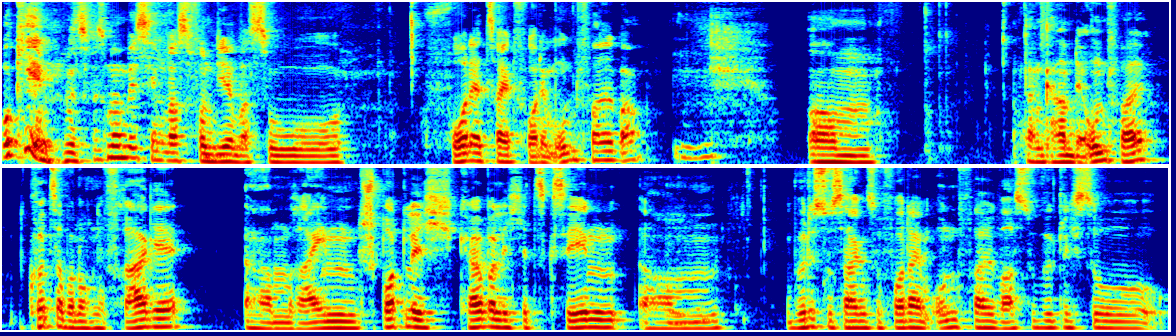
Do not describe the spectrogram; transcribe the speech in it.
Okay, jetzt wissen wir ein bisschen was von dir, was so vor der Zeit, vor dem Unfall war. Mhm. Ähm, dann kam der Unfall. Kurz aber noch eine Frage. Ähm, rein sportlich, körperlich jetzt gesehen, ähm, würdest du sagen, so vor deinem Unfall warst du wirklich so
